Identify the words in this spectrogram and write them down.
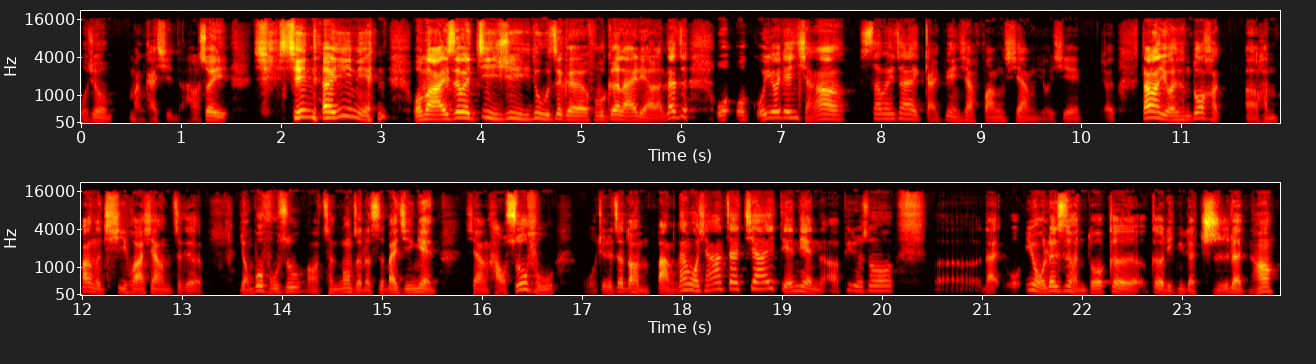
我就蛮开心的哈。所以新 的一年，我们还是会继续录这个福哥来聊了。但是我我我有点想要稍微再改变一下方向，有一些呃，当然有很多很呃很棒的企划，像这个永不服输哦，成功者的失败经验，像好舒服。我觉得这都很棒，但我想要再加一点点啊，譬如说，呃，来我因为我认识很多各各领域的职人哈。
